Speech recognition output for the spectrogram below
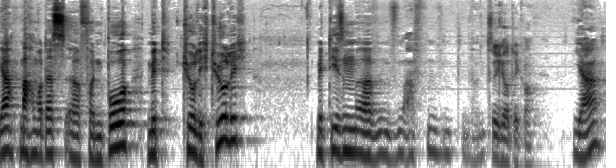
ja, machen wir das äh, von Bo mit Türlich Türlich. Mit diesem, äh, Sicher, Dicker. ja,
